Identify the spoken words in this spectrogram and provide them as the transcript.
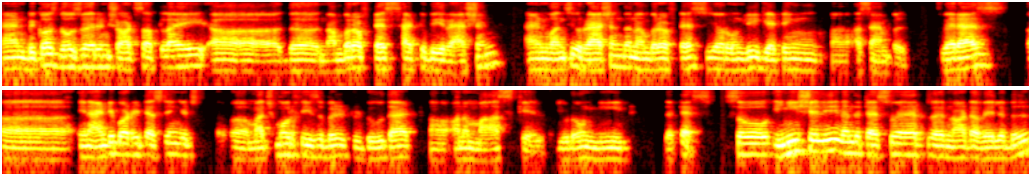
and because those were in short supply uh, the number of tests had to be rationed. And once you ration the number of tests you're only getting uh, a sample. Whereas uh, in antibody testing it's uh, much more feasible to do that uh, on a mass scale. You don't need the test. So initially when the tests were, were not available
